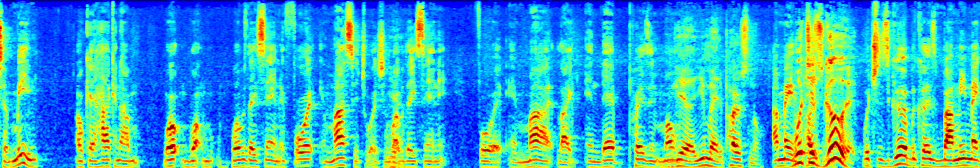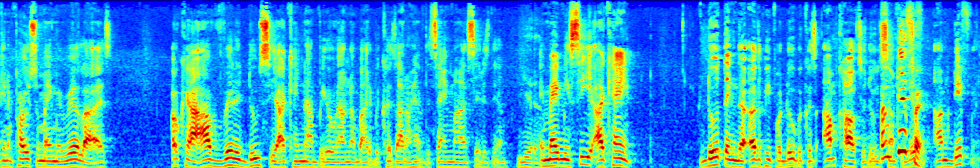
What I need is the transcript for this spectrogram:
to me. Okay, how can I? What what, what was they saying it for in my situation? What Yeah. was they saying it for it in my like in that present moment? yeah, you made it personal. I made it which is good. Which is good because by me making it personal made me realize okay, I really do see I cannot be around nobody because I don't have the same mindset as them. Yeah. It made me see I can't do things that other people do because I'm called to do I'm something different. I'm different.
